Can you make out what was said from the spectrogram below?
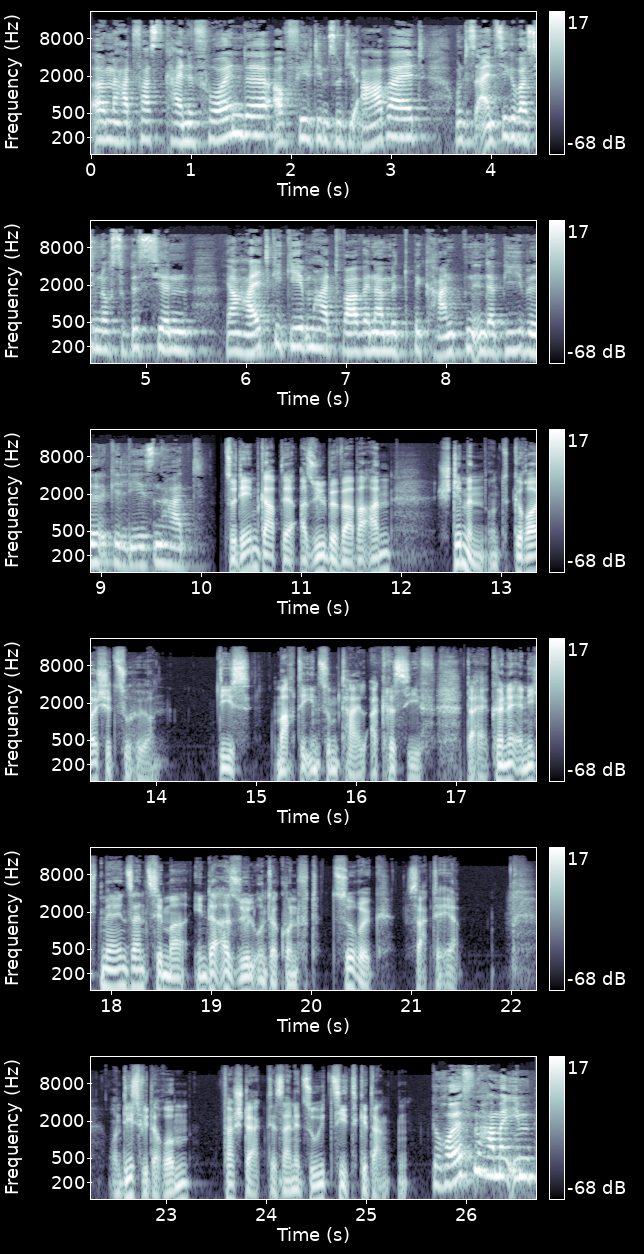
Ähm, er hat fast keine Freunde, auch fehlt ihm so die Arbeit. Und das Einzige, was ihm noch so ein bisschen ja, Halt gegeben hat, war, wenn er mit Bekannten in der Bibel gelesen hat. Zudem gab der Asylbewerber an, Stimmen und Geräusche zu hören. Dies machte ihn zum Teil aggressiv. Daher könne er nicht mehr in sein Zimmer in der Asylunterkunft zurück, sagte er. Und dies wiederum verstärkte seine Suizidgedanken. Geholfen haben wir ihm,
